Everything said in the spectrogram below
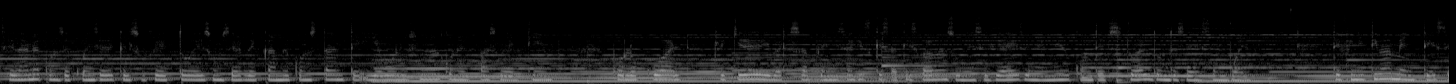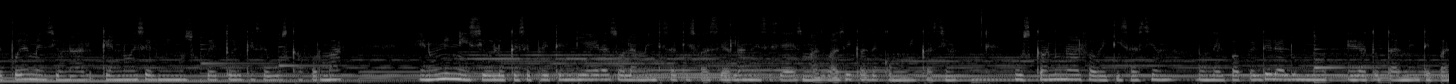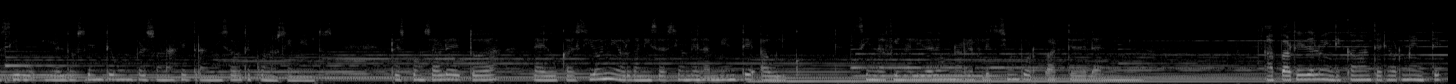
se dan a consecuencia de que el sujeto es un ser de cambio constante y evoluciona con el paso del tiempo, por lo cual requiere de diversos aprendizajes que satisfagan sus necesidades en el medio contextual donde se desenvuelve. Definitivamente se puede mencionar que no es el mismo sujeto el que se busca formar. En un inicio lo que se pretendía era solamente satisfacer las necesidades más básicas de comunicación, buscando una alfabetización, donde el papel del alumno era totalmente pasivo y el docente un personaje transmisor de conocimientos, responsable de toda la educación y organización del ambiente áulico, sin la finalidad de una reflexión por parte del alumno. A partir de lo indicado anteriormente,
